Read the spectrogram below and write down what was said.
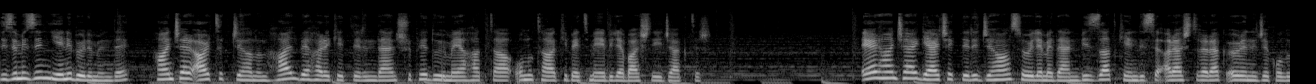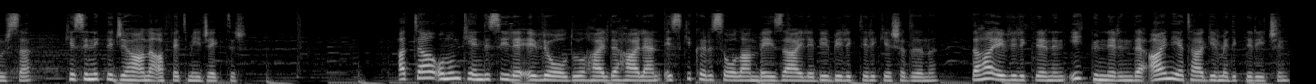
Dizimizin yeni bölümünde, Hançer artık Cihan'ın hal ve hareketlerinden şüphe duymaya hatta onu takip etmeye bile başlayacaktır. Eğer Hançer gerçekleri Cihan söylemeden bizzat kendisi araştırarak öğrenecek olursa, kesinlikle Cihan'ı affetmeyecektir. Hatta onun kendisiyle evli olduğu halde halen eski karısı olan Beyza ile bir birliktelik yaşadığını, daha evliliklerinin ilk günlerinde aynı yatağa girmedikleri için,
